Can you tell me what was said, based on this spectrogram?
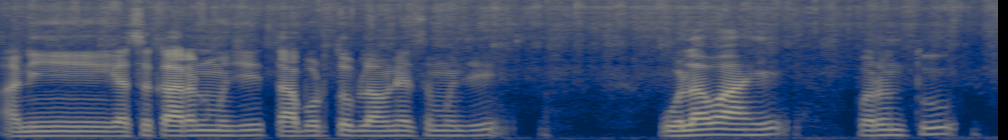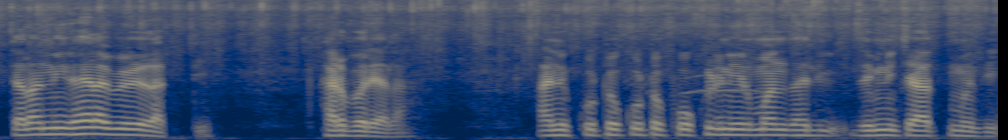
आणि याचं कारण म्हणजे ताबडतोब लावण्याचं म्हणजे ओलावा आहे परंतु त्याला निघायला वेळ लागते हरभऱ्याला. आणि कुठं कुठं पोकळी निर्माण झाली जमिनीच्या आतमध्ये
